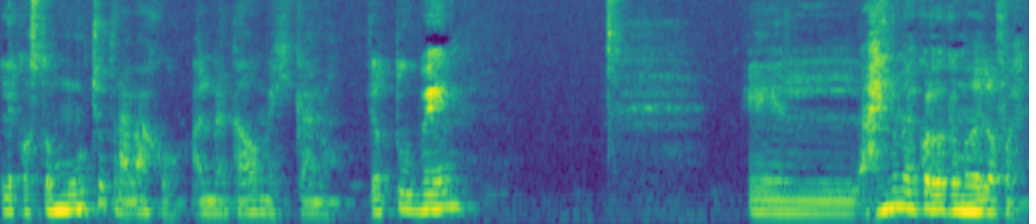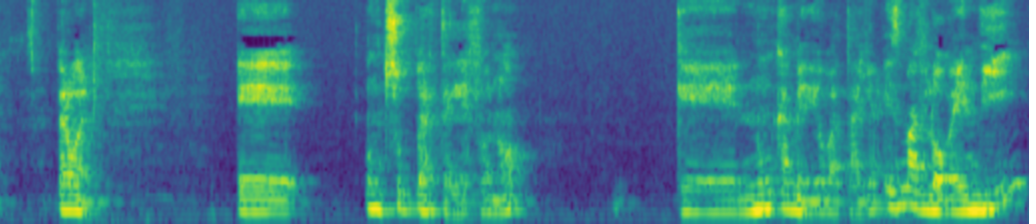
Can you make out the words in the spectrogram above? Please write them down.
le costó mucho trabajo al mercado mexicano. Yo tuve el... Ay, no me acuerdo qué modelo fue. Pero bueno, eh, un super teléfono que nunca me dio batalla. Es más, lo vendí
